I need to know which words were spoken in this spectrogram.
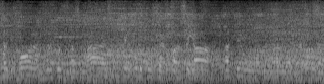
trouxe de fora, coisas nacionais, como que é todo o processo para chegar a ter uma coisa maravilhosa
